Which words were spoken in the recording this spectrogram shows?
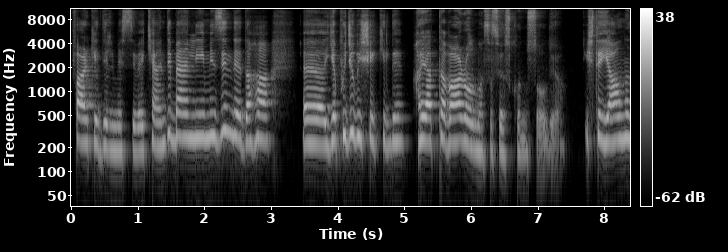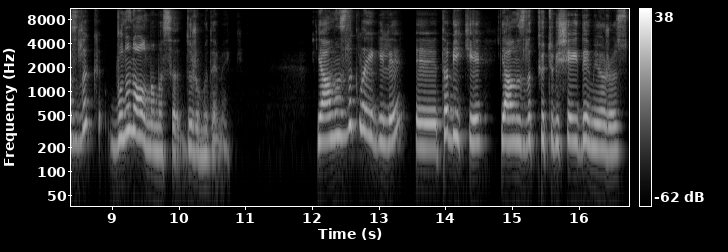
fark edilmesi ve kendi benliğimizin de daha e, yapıcı bir şekilde hayatta var olması söz konusu oluyor. İşte yalnızlık bunun olmaması durumu demek. Yalnızlıkla ilgili e, tabii ki yalnızlık kötü bir şey demiyoruz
